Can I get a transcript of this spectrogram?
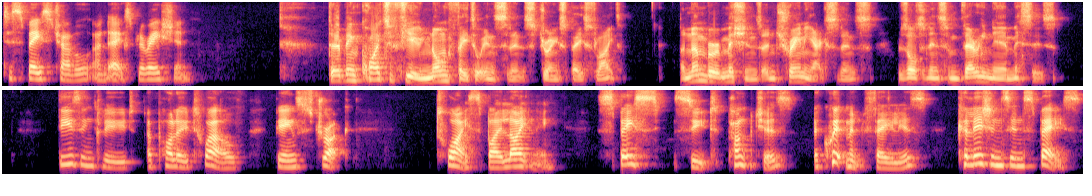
to space travel and exploration. There have been quite a few non fatal incidents during spaceflight. A number of missions and training accidents resulted in some very near misses. These include Apollo 12 being struck twice by lightning, spacesuit punctures, equipment failures, collisions in space,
